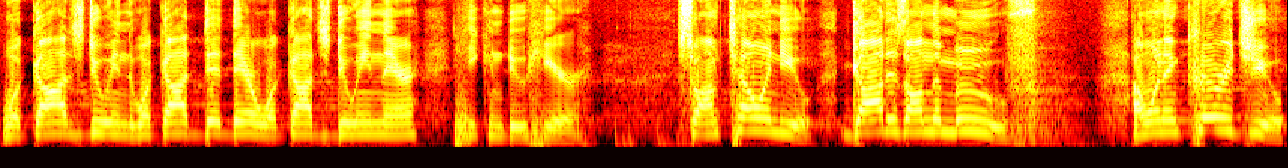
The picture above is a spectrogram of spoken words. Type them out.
what God's doing, what God did there, what God's doing there, he can do here. So I'm telling you, God is on the move. I want to encourage you.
